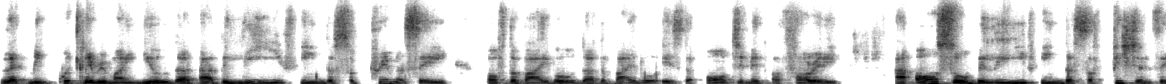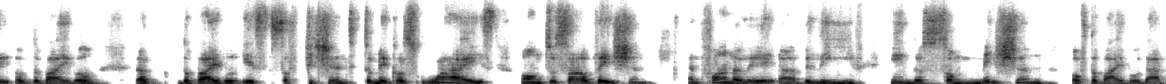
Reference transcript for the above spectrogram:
let me quickly remind you that I believe in the supremacy of the Bible, that the Bible is the ultimate authority. I also believe in the sufficiency of the Bible, that the Bible is sufficient to make us wise unto salvation. And finally, I believe in the summation of the Bible, that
